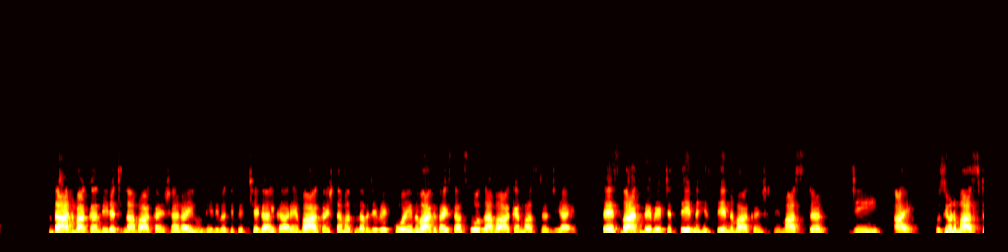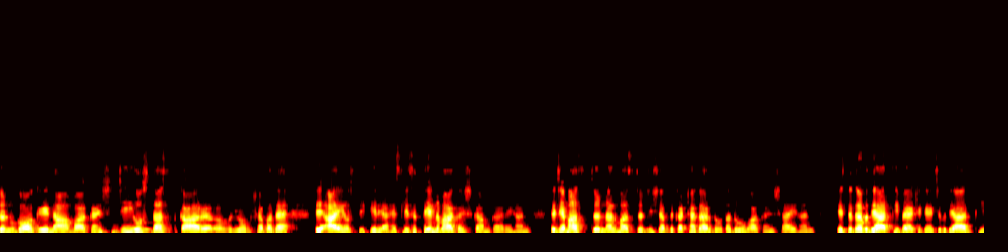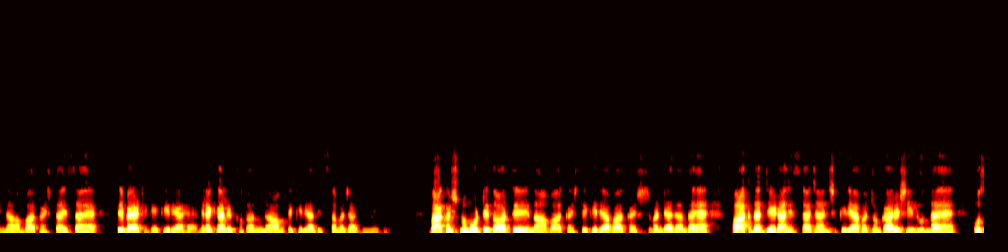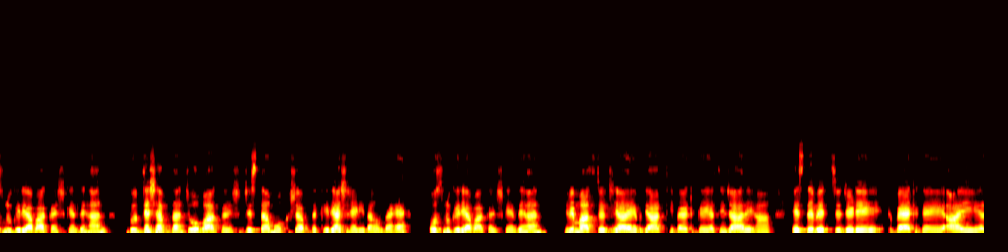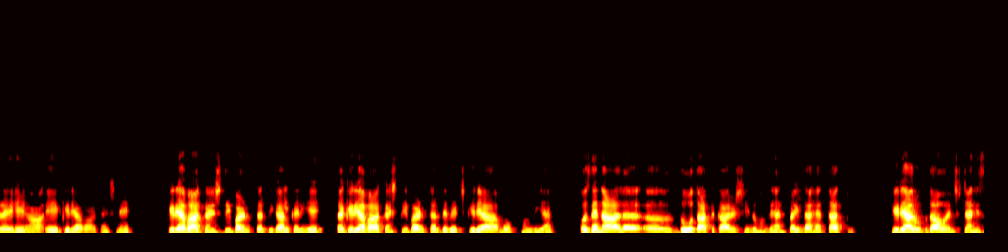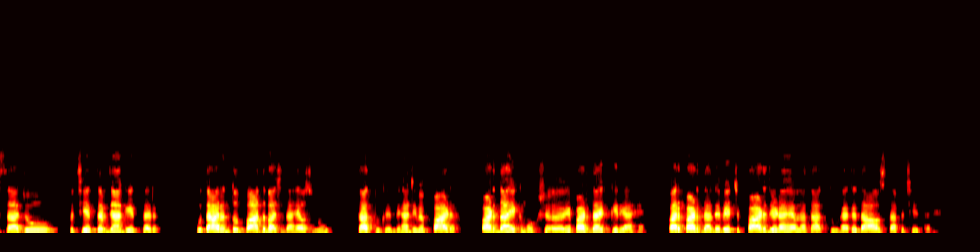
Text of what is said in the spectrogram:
ਸਧਾਰਨ ਵਾਕਾਂ ਦੀ ਰਚਨਾ ਵਾਕੰਸ਼ਾਂ ਰਾਹੀਂ ਹੁੰਦੀ ਹੈ, ਜਿਵੇਂ ਅਸੀਂ ਪਿੱਛੇ ਗੱਲ ਕਰ ਰਹੇ ਹਾਂ। ਵਾਕੰਸ਼ ਦਾ ਮਤਲਬ ਜਿਵੇਂ ਕੋਈ ਵੀ ਵਾਕ ਦਾ ਹਿੱਸਾ ਸਪੋਜ਼ ਆ ਵਾਕ ਹੈ, ਮਾਸਟਰ ਜੀ ਆਏ। ਤਾਂ ਇਸ ਵਾਕ ਦੇ ਵਿੱਚ ਤਿੰਨ ਹਿੱਸੇ ਤਿੰਨ ਵਾਕੰਸ਼ ਨੇ, ਮਾਸਟਰ ਜੀ ਆਏ। ਤੁਸੀਂ ਹੁਣ ਮਾਸਟਰ ਨੂੰ ਕਹੋਗੇ ਨਾਮ ਵਾਕੰਸ਼, ਜੀ ਉਸ ਦਾ ਸਤਿਕਾਰਯੋਗ ਸ਼ਬਦ ਹੈ ਤੇ ਆਏ ਉਸ ਦੀ ਕਿਰਿਆ ਹੈ। ਇਸ ਲਈ ਅਸੀਂ ਤਿੰਨ ਵਾਕੰਸ਼ ਕੰਮ ਕਰ ਰਹੇ ਹਨ। ਤੇ ਜੇ ਮਾਸਟਰ ਨਾਲ ਮਾਸਟਰ ਜੀ ਸ਼ਬਦ ਇਕੱਠਾ ਕਰ ਦੋ ਤਾਂ ਦੋ ਵਾਕੰਸ਼ ਆਏ ਹਨ। ਇਸੇ ਤਰ੍ਹਾਂ ਵਿਦਿਆਰਥੀ ਬੈਠ ਗਏ ਚ ਵਿਦਿਆਰਥੀ ਨਾਮ ਵਾਕੰਸ਼ ਦਾ ਹਿੱਸਾ ਹੈ ਤੇ ਬੈਠ ਗਏ ਕਿਰਿਆ ਹੈ। ਮੇਰਾ ਖਿਆਲ ਇੱਥੋਂ ਤੁਹਾਨੂੰ ਨਾਮ ਤੇ ਕਿਰਿਆ ਦੀ ਸਮਝ ਆ ਗਈ ਹੋਏਗੀ। ਵਾਕੰਸ਼ ਨੂੰ ਮੋٹے ਤੌਰ ਤੇ ਨਾਮ ਵਾਕੰਸ਼ ਤੇ ਕਿਰਿਆ ਵਾਕੰਸ਼ ਵੰਡਿਆ ਜਾਂਦਾ ਹੈ। ਵਾਕ ਦਾ ਜਿਹੜਾ ਹਿੱਸਾ ਜਾਂ ਅੰਸ਼ ਕਿਰਿਆ ਵਜੋਂ ਕਾਰਜਸ਼ੀਲ ਹੁੰਦਾ ਹੈ ਉਸ ਨੂੰ ਕਿਰਿਆ ਵਾਕੰਸ਼ ਕਹਿੰਦੇ ਹਨ। ਦੂਜੇ ਸ਼ਬਦਾਂ 'ਚ ਉਹ ਵਾਕੰਸ਼ ਜਿਸ ਦਾ ਮੁੱਖ ਸ਼ਬਦ ਕਿਰਿਆ ਸ਼੍ਰੇਣੀ ਦਾ ਹੁੰਦਾ ਹੈ ਉਸ ਨੂੰ ਕਿਰਿਆ ਵਾਕੰਸ਼ ਕਹਿੰਦੇ ਹਨ। ਜਿਵੇਂ ਮਾਸਟਰ ਜੀ ਆਏ, ਵਿਦਿਆਰਥੀ ਬੈਠ ਗਏ, ਅਸੀਂ ਜਾ ਰਹੇ ਹਾਂ। ਇਸ ਦੇ ਵਿੱਚ ਜਿਹੜੇ ਬੈਠ ਗਏ, ਆਏ, ਰਹੇ ਹਾਂ, ਇਹ ਕਿਰਿਆ ਵਾਕੰਸ਼ ਨੇ। ਕਿਰਿਆ ਵਾਕੰਸ਼ ਦੀ ਬਣਤਰ ਦੀ ਗੱਲ ਕਰੀਏ, ਤਾਂ ਕਿਰਿਆ ਵਾਕੰਸ਼ ਦੀ ਬਣਤਰ ਦੇ ਵਿੱਚ ਕਿਰਿਆ ਮੁੱਖ ਹੁੰਦੀ ਹੈ। ਉਸ ਦੇ ਨਾਲ ਦੋ ਤੱਤ ਕਾਰਜਸ਼ੀਲ ਹੁੰਦੇ ਹਨ। ਪਹਿਲਾ ਹੈ ਧਾਤੂ। ਕਿਰਿਆ ਰੂਪ ਦਾ ਉਹ ਅੰਸ਼ ਜਾਂ ਹਿੱਸਾ ਜੋ ਪਛੇਤਰ ਜਾਂ ਅਗੇਤਰ ਉਤਾਰਨ ਤੋਂ ਬਾਅਦ ਬਚਦਾ ਹੈ ਉਸ ਨੂੰ ਧਾਤੂ ਕਹਿੰਦੇ ਹਾਂ। ਜਿਵੇਂ ਪੜ ਪੜਦਾ ਇੱਕ ਮੁੱਖ ਸ਼- ਇਹ ਪੜਦਾ ਇੱਕ ਕਿਰਿਆ ਹੈ। ਪਰ ਪੜਦਾ ਦੇ ਵਿੱਚ ਪੜ ਜਿਹੜਾ ਹੈ, ਉਹਦਾ ਧਾਤੂ ਹੈ ਤੇ ਦਾ ਉਸ ਦਾ ਪਛੇਤਰ ਹੈ।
